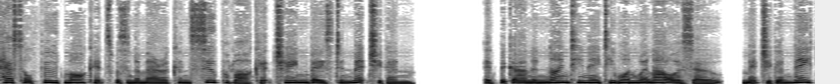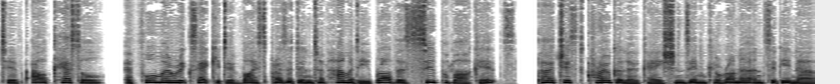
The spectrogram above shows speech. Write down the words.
Kessel Food Markets was an American supermarket chain based in Michigan. It began in 1981 when Owosso, Michigan native Al Kessel, a former executive vice president of Hamady Brothers Supermarkets, purchased Kroger locations in Corunna and Saginaw.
